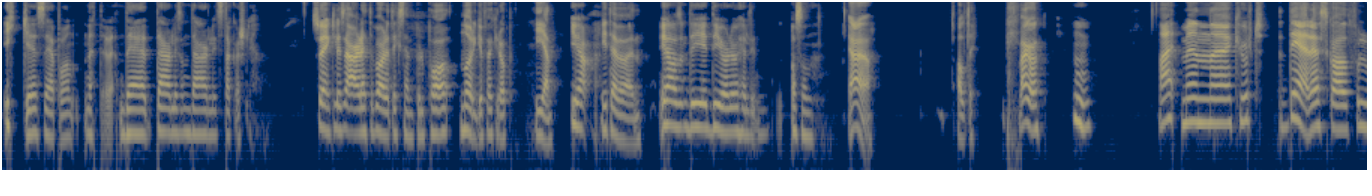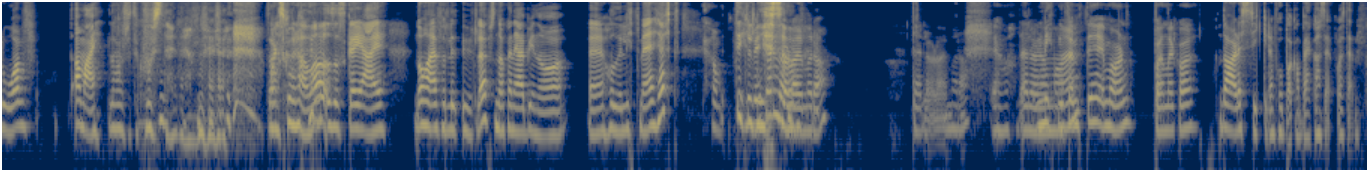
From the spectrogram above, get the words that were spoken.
Ikke se på nett-TV. Det, det, er liksom, det er litt stakkarslig. Så egentlig så er dette bare et eksempel på Norge fucker opp igjen Ja. i TV-verden. Ja, altså, de, de gjør det jo hele tiden. Og sånn. Ja, ja. Alltid. Hver gang. Mm. Nei, men uh, kult. Dere skal få lov av meg til å fortsette å kose dere med Maskorama, og så skal jeg Nå har jeg fått litt utløp, så nå kan jeg begynne å eh, holde litt mer kjeft. Til de vet det er lørdag i morgen? Det er lørdag i morgen. Ja. Det er lørdag i morgen. 1950 i morgen på NRK. Da er det sikkert en fotballkamp jeg kan se på isteden.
